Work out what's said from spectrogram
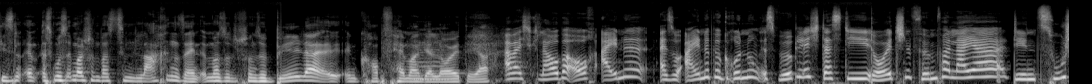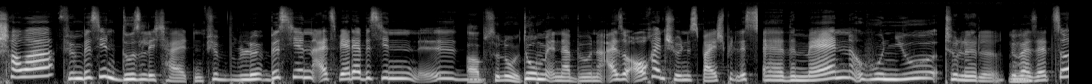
diesen, ähm, es muss immer schon was zum Lachen sein, immer so schon so Bilder äh, in den Kopf hämmern der Ja. Leute, ja. Aber ich glaube auch eine, also eine Begründung ist wirklich, dass die deutschen Filmverleiher den Zuschauer für ein bisschen dusselig halten. Für ein bisschen, als wäre der ein bisschen äh, Absolut. dumm in der Birne. Also auch ein schönes Beispiel ist äh, The Man Who Knew Too Little. Übersetzung?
